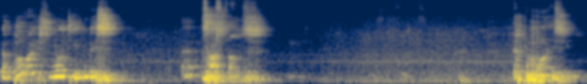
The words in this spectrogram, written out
the power is not in this uh, substance. The power is in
